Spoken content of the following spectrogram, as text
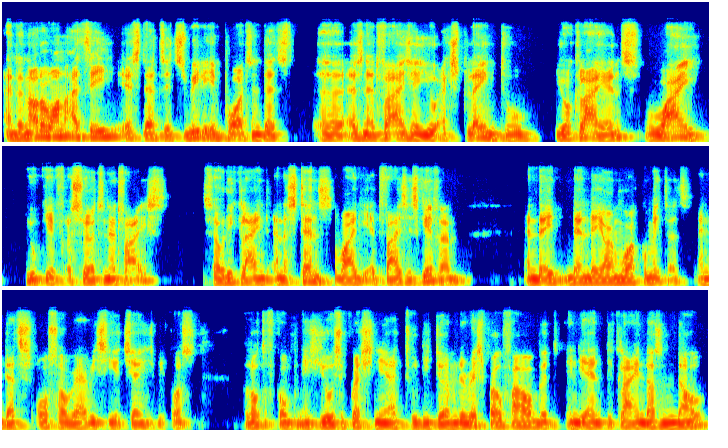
And another one I see is that it's really important that uh, as an advisor you explain to your clients why you give a certain advice, so the client understands why the advice is given, and they then they are more committed. And that's also where we see a change because a lot of companies use a questionnaire to determine the risk profile, but in the end the client doesn't know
